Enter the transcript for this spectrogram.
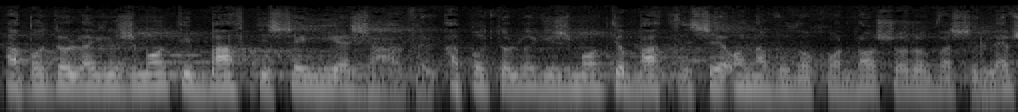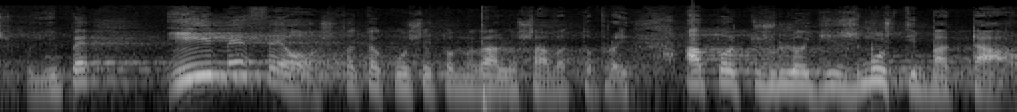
Από το λογισμό την πάτησε η Εζάβελ. Από το λογισμό την πάτησε ο Ναβουδοχονόσορο βασιλεύς που είπε «Είμαι Θεός». Θα το ακούσει το Μεγάλο Σάββατο το πρωί. Από τους λογισμούς την πατάω.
